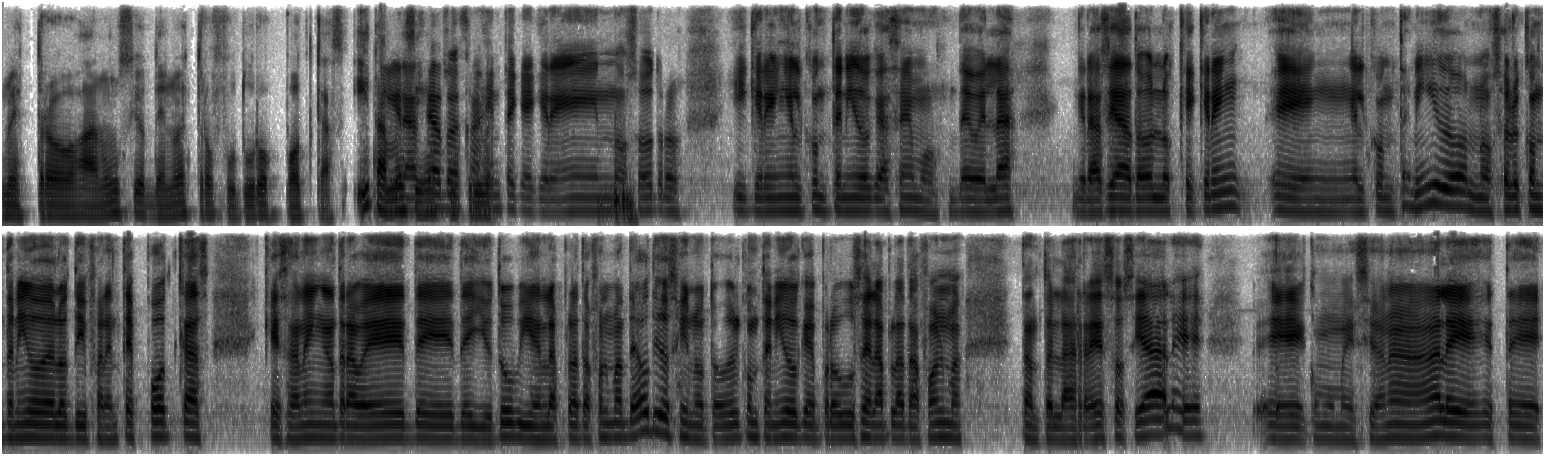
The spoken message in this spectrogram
nuestros anuncios de nuestros futuros podcasts. Y también gracias a toda esa gente que cree en nosotros y creen en el contenido que hacemos, de verdad. Gracias a todos los que creen en el contenido, no solo el contenido de los diferentes podcasts que salen a través de, YouTube y en las plataformas de audio, sino todo el contenido que produce la plataforma, tanto en las redes sociales, eh, como menciona Ale, este,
